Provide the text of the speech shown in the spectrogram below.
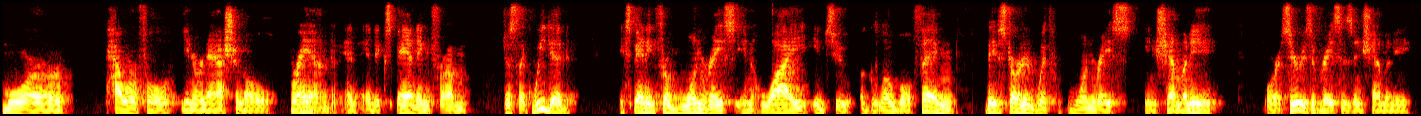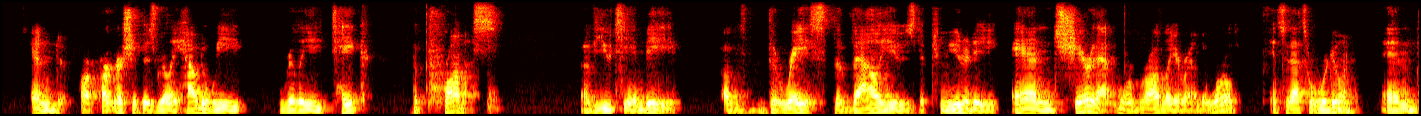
more powerful international brand and, and expanding from just like we did, expanding from one race in Hawaii into a global thing. They've started with one race in Chamonix or a series of races in Chamonix and our partnership is really how do we really take the promise of UTMB, of the race, the values, the community, and share that more broadly around the world. And so that's what we're doing. And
